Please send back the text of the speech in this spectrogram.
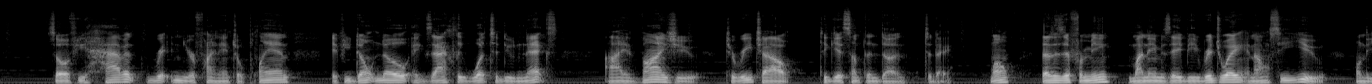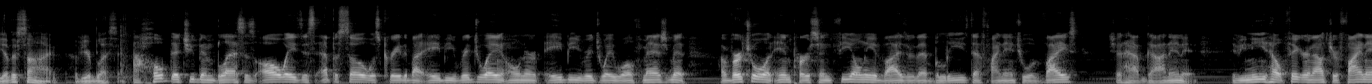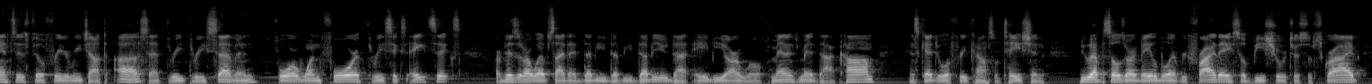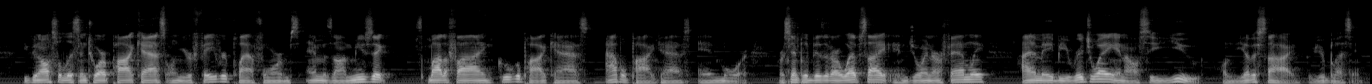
So if you haven't written your financial plan, if you don't know exactly what to do next, I advise you to reach out to get something done today. Well, that is it for me. My name is AB Ridgeway, and I'll see you on the other side of your blessing. I hope that you've been blessed. As always, this episode was created by AB Ridgeway, owner of AB Ridgeway Wealth Management, a virtual and in person fee only advisor that believes that financial advice should have God in it. If you need help figuring out your finances, feel free to reach out to us at 337 414 3686 or visit our website at www.abrwealthmanagement.com and schedule a free consultation. New episodes are available every Friday, so be sure to subscribe. You can also listen to our podcast on your favorite platforms Amazon Music, Spotify, Google Podcasts, Apple Podcasts, and more. Or simply visit our website and join our family. I am AB Ridgeway, and I'll see you on the other side of your blessing.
